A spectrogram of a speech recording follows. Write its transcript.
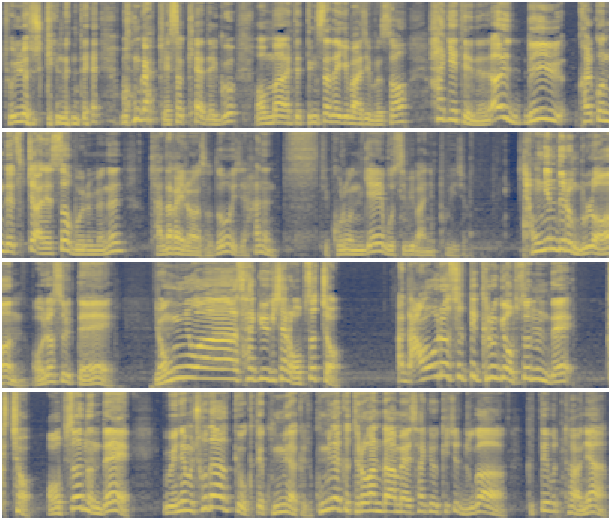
졸려 죽겠는데 뭔가 계속해야 되고 엄마한테 등싸대기 맞으면서 하게 되는 아 내일 갈 건데 숙제 안 했어? 뭐 이러면은 자다가 일어나서도 이제 하는 그런 게 모습이 많이 보이죠. 형님들은 물론 어렸을 때 영유아 사교육이 잘 없었죠. 아, 나 어렸을 때 그런 게 없었는데 그쵸 없었는데 왜냐면 초등학교 그때 국민학교죠. 국민학교 들어간 다음에 사교육 퀴즈 누가 그때부터 하냐?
